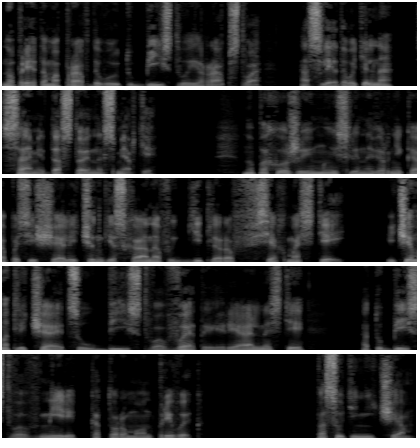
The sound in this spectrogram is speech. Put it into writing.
но при этом оправдывают убийство и рабство, а, следовательно, сами достойны смерти но похожие мысли наверняка посещали Чингисханов и Гитлеров всех мастей. И чем отличается убийство в этой реальности от убийства в мире, к которому он привык? По сути, ничем.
